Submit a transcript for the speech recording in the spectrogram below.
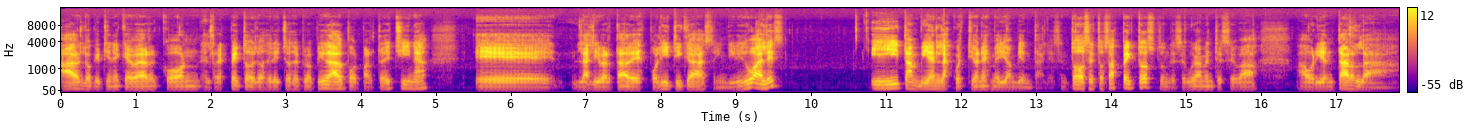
a lo que tiene que ver con el respeto de los derechos de propiedad por parte de China, eh, las libertades políticas individuales, y también las cuestiones medioambientales. En todos estos aspectos, donde seguramente se va a orientar la,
